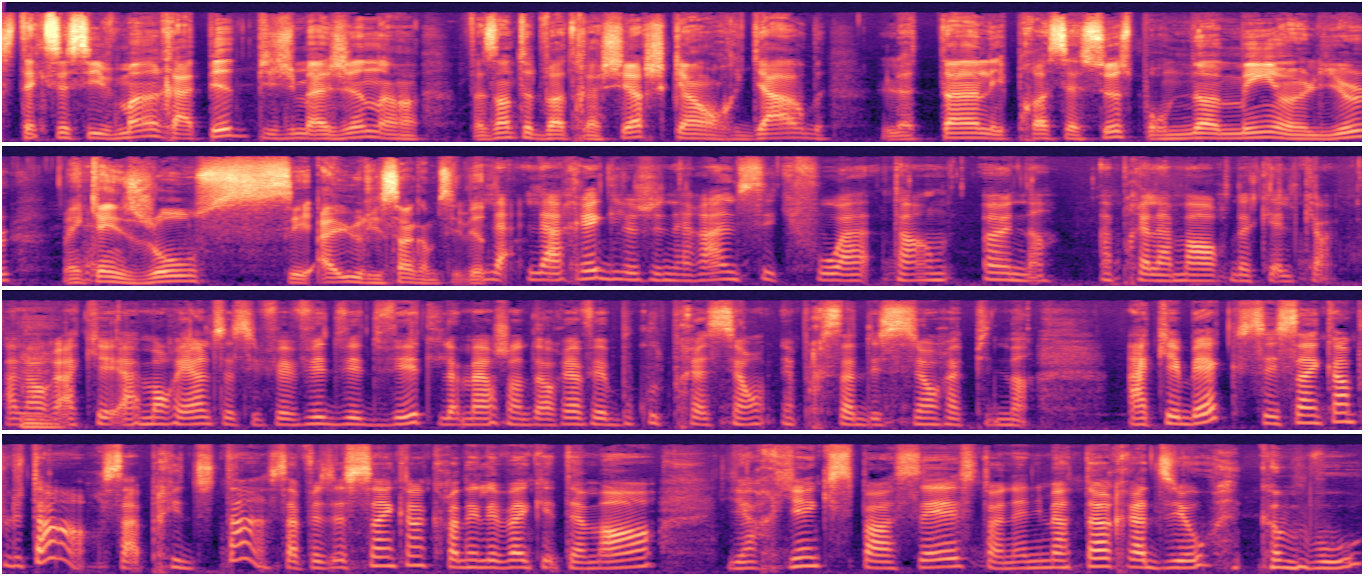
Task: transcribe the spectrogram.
c'est excessivement rapide. Puis j'imagine, en faisant toute votre recherche, quand on regarde le temps, les processus pour nommer un lieu, ben 15 jours, c'est ahurissant comme c'est vite. La, la règle générale, c'est qu'il faut attendre un an après la mort de quelqu'un. Alors, Hmm. à, Montréal, ça s'est fait vite, vite, vite. Le maire Jean Doré avait beaucoup de pression. Il a pris sa décision rapidement. À Québec, c'est cinq ans plus tard. Ça a pris du temps. Ça faisait cinq ans que René Lévesque était mort. Il n'y a rien qui se passait. C'est un animateur radio, comme vous,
